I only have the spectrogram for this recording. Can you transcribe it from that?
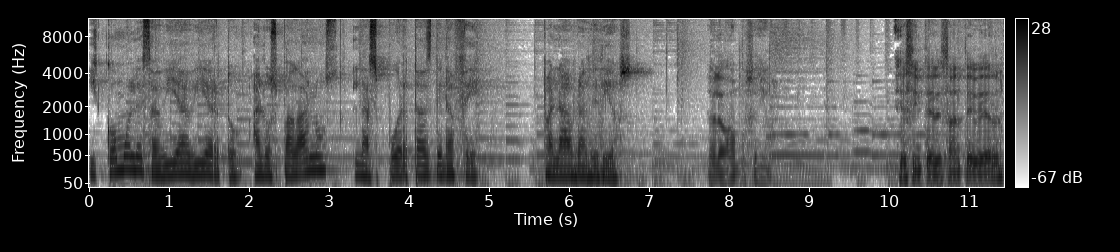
y cómo les había abierto a los paganos las puertas de la fe. Palabra de Dios. Te alabamos, Señor. Es interesante ver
